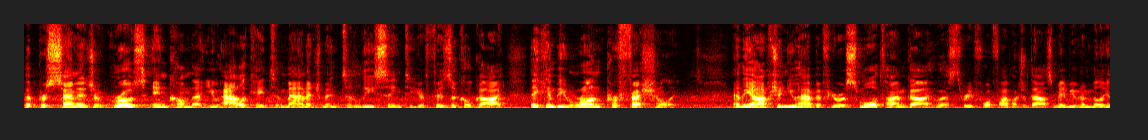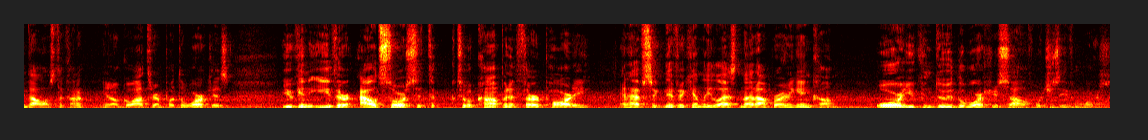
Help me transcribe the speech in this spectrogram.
the percentage of gross income that you allocate to management, to leasing, to your physical guy, they can be run professionally. And the option you have if you're a small time guy who has three, four, five hundred thousand, maybe even a million dollars to kind of you know go out there and put to work is you can either outsource it to, to a competent third party and have significantly less net operating income, or you can do the work yourself, which is even worse.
